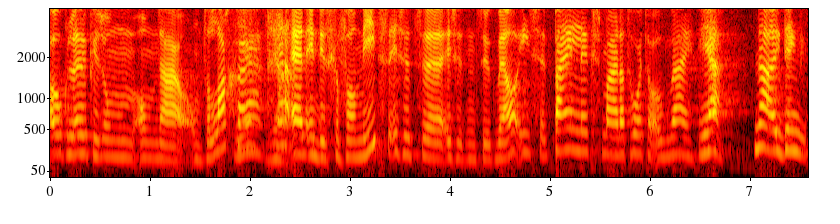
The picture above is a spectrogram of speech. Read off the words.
ook leuk is om, om daar om te lachen. Ja. En in dit geval niet. Is het, is het natuurlijk wel iets pijnlijks, maar dat hoort er ook bij. Ja. Nou, ik denk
